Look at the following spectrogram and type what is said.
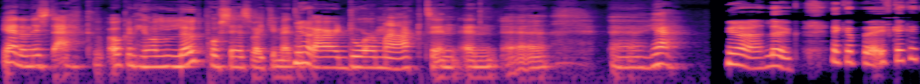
ja, dan is het eigenlijk ook een heel leuk proces wat je met elkaar doormaakt. En, en uh, ja. Ja, leuk. Ik heb even kijken.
